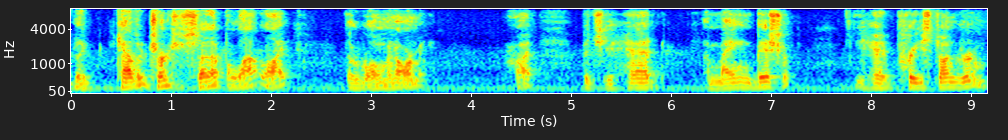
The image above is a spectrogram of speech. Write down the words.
the catholic church is set up a lot like the roman army right? But you had a main bishop you had priests under him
